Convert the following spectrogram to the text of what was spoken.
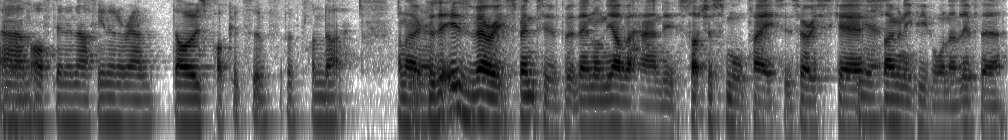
um, often enough in and around those pockets of, of Bondi. I know, Yeah. because it is very expensive, but then on the other hand, it's such a small place, it's very scarce, Yeah. so many people want to live there.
